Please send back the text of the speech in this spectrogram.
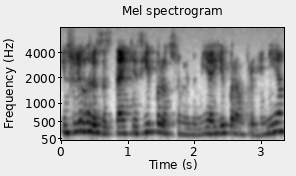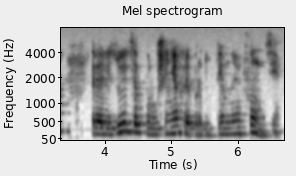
інсулінорезистентність, гіперінсулінемія, гіперандрогенія реалізуються в порушеннях репродуктивної функції.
